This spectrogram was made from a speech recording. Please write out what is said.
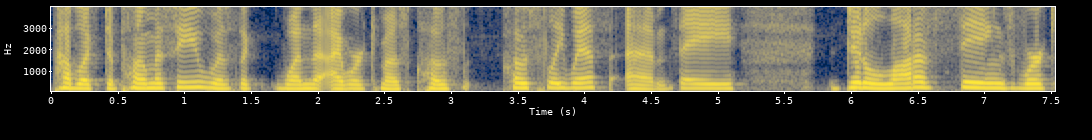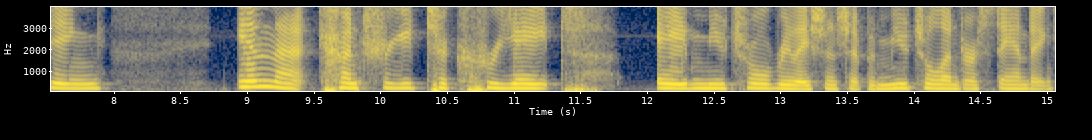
public diplomacy was the one that I worked most close, closely with. Um, they did a lot of things working in that country to create a mutual relationship and mutual understanding.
